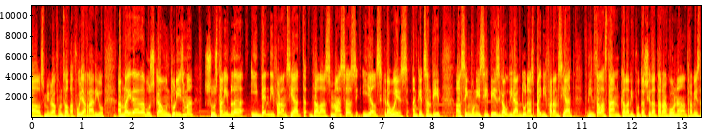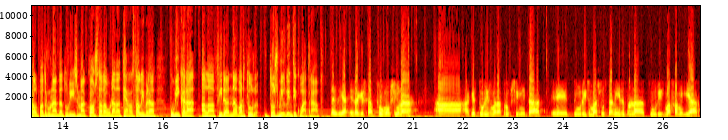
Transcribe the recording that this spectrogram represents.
als micròfons d'Altafulla Ràdio, amb la idea de buscar un turisme sostenible i ben diferenciat de les masses i els creuers. En aquest sentit, els cinc municipis gaudiran d'un espai diferenciat dins de l'estant que la Diputació de Tarragona, a través del Patronat de Turisme Costa Daurada Terres de l'Ebre, ubicarà a la Fira Navartur 2024. La idea és aquesta, promocionar uh, aquest turisme de proximitat, eh, turisme sostenible, turisme familiar,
